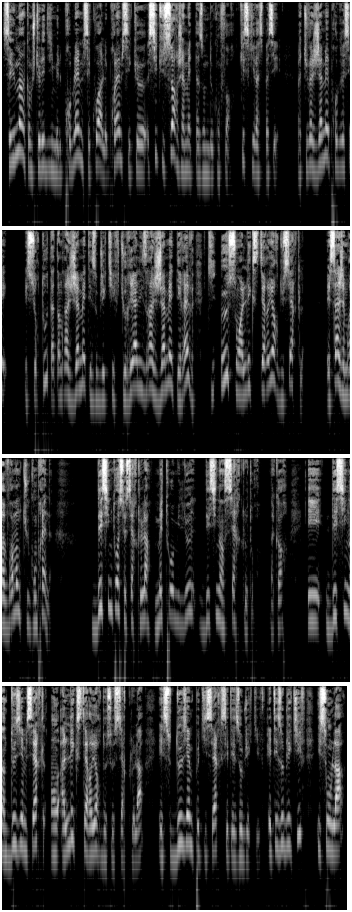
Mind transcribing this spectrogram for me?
C'est humain, comme je te l'ai dit, mais le problème, c'est quoi? Le problème, c'est que si tu sors jamais de ta zone de confort, qu'est-ce qui va se passer? Bah, tu vas jamais progresser. Et surtout, tu n'atteindras jamais tes objectifs. Tu réaliseras jamais tes rêves qui, eux, sont à l'extérieur du cercle. Et ça, j'aimerais vraiment que tu comprennes. Dessine-toi ce cercle-là, mets-toi au milieu, dessine un cercle autour, d'accord? Et dessine un deuxième cercle à l'extérieur de ce cercle-là, et ce deuxième petit cercle, c'est tes objectifs. Et tes objectifs, ils sont là,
